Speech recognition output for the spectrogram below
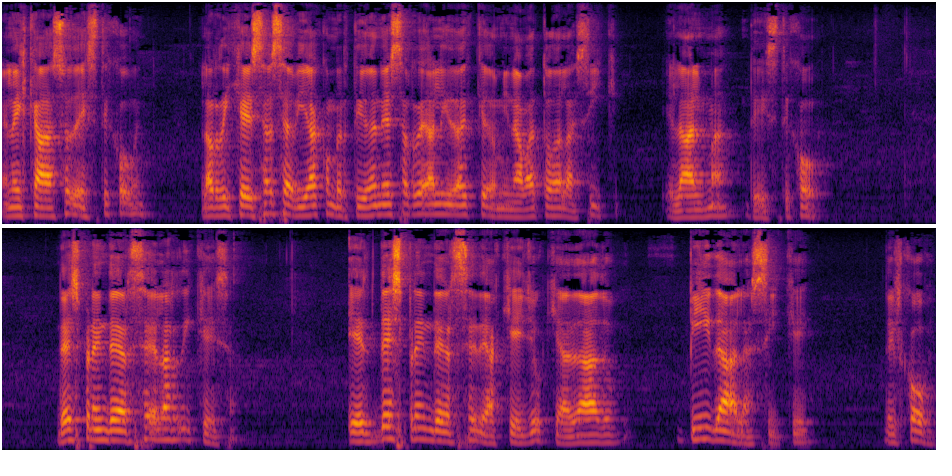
En el caso de este joven, la riqueza se había convertido en esa realidad que dominaba toda la psique, el alma de este joven. Desprenderse de la riqueza es desprenderse de aquello que ha dado vida a la psique del joven.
